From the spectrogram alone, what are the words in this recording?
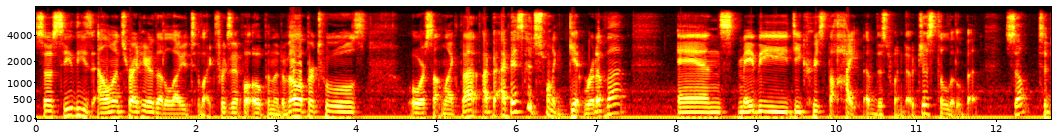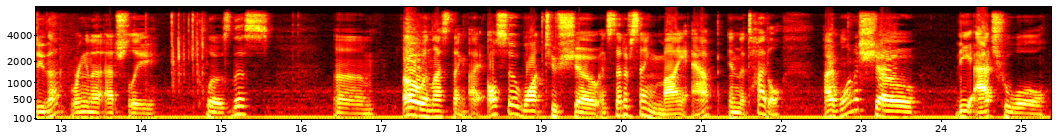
So see these elements right here that allow you to like, for example, open the developer tools or something like that. I, I basically just want to get rid of that and maybe decrease the height of this window just a little bit. So to do that, we're going to actually close this. Um, oh, and last thing, I also want to show, instead of saying my app in the title, I want to show the actual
